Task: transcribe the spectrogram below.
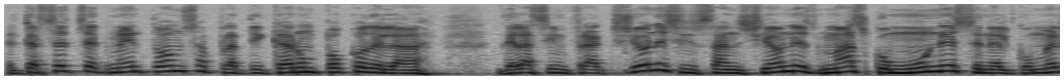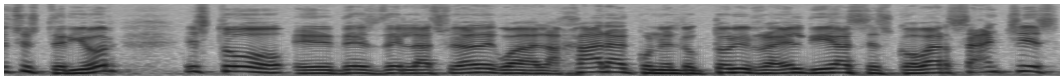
El tercer segmento vamos a platicar un poco de, la, de las infracciones y sanciones más comunes en el comercio exterior. Esto eh, desde la ciudad de Guadalajara con el doctor Israel Díaz Escobar Sánchez,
